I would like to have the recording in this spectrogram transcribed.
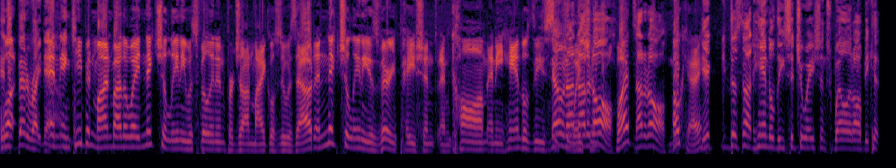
It's Well, better right now. And, and keep in mind, by the way, Nick Cellini was filling in for John Michaels, who was out, and Nick Cellini is very patient and calm, and he handles these no, situations. not, not at all. What? Not at all. Nick, Okay. Nick does not handle these situations well at all because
